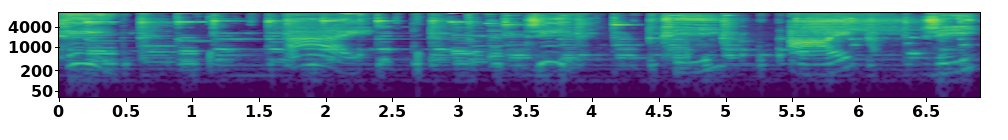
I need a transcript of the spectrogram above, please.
P I G P I G.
